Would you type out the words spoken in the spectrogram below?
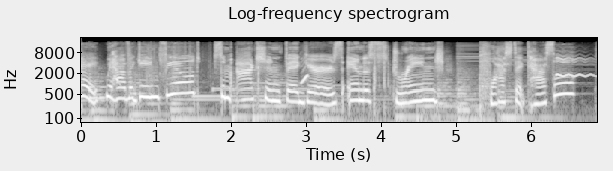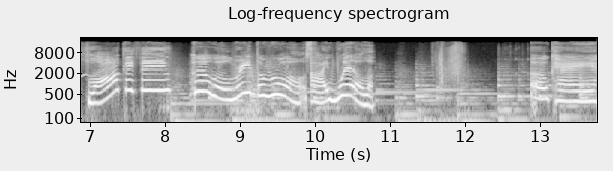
Okay, we have a game field, some action figures, and a strange plastic castle? Flock, I think? Who will read the rules? I will. Okay.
